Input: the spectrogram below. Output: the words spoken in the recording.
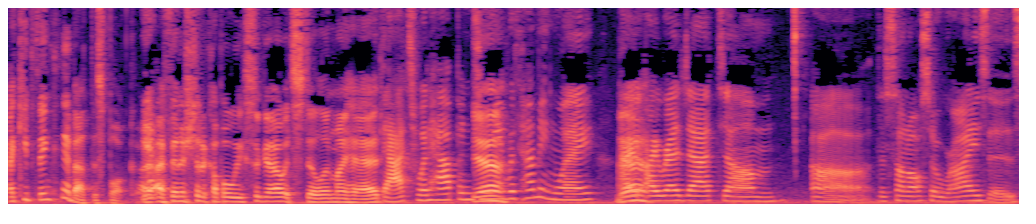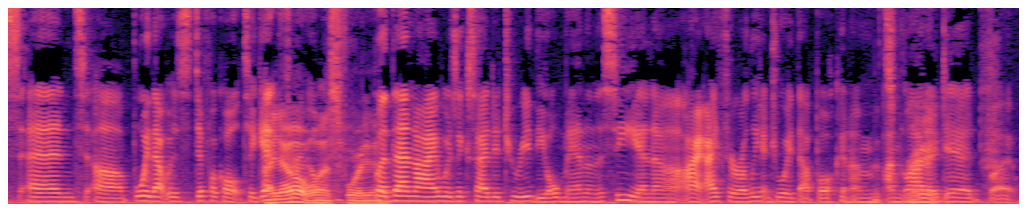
I keep thinking about this book. Yeah. I, I, finished it a couple weeks ago. It's still in my head. That's what happened to yeah. me with Hemingway. Yeah. I, read that um, uh, the sun also rises, and uh, boy, that was difficult to get. I know through. it was for you. But then I was excited to read The Old Man and the Sea, and uh, I, I, thoroughly enjoyed that book, and I'm That's I'm glad I did. But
